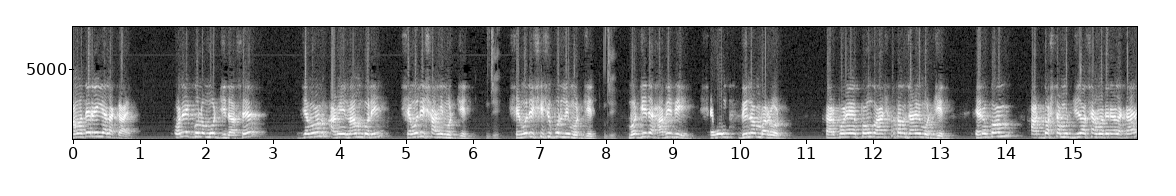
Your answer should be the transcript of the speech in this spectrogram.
আমাদের এই এলাকায় অনেকগুলো মসজিদ আছে। যেমন আমি নাম বলি শ্যামলী শাহী মসজিদ শ্যামলী শিশুপল্লী মসজিদ মসজিদে হাবিবি দুই নম্বর রোড তারপরে পঙ্গু হাসপাতাল জামে মসজিদ। এরকম আট দশটা মসজিদ আছে আমাদের এলাকায়।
